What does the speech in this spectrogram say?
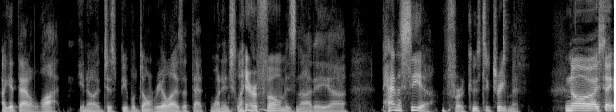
I get that a lot. You know, just people don't realize that that one inch layer of foam is not a uh, panacea for acoustic treatment. No, I think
